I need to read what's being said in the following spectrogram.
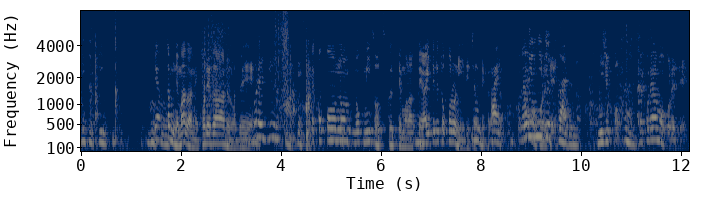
でそっちいや多分ねまだねこれがあるのでこれジュースうん。でここのの味噌を作ってもらって空いてるところに入れちゃってください、はい。ここれはもうこれで。20個あるの。20個、でこれはもうこれで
